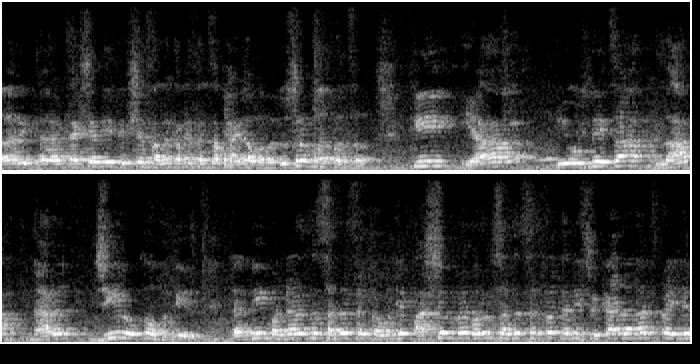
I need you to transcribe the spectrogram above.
टॅक्सी आणि रिक्षा चालकांना त्याचा फायदा व्हावा. दुसरं महत्वाचं की या योजनेचा लाभ धारक जी लोक होतील त्यांनी मंडळाचं सदस्यत्व म्हणजे पाचशे रुपये भरून सदस्यत्व त्यांनी स्वीकारायलाच पाहिजे.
